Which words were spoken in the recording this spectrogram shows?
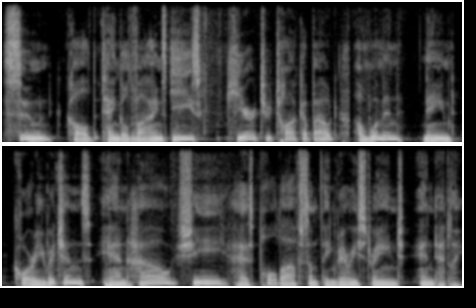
soon called Tangled Vines. He's here to talk about a woman named Kouri Richins and how she has pulled off something very strange and deadly.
